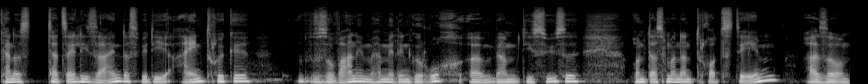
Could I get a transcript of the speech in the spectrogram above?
kann es tatsächlich sein, dass wir die Eindrücke so wahrnehmen, wir haben ja den Geruch, äh, wir haben die Süße und dass man dann trotzdem, also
